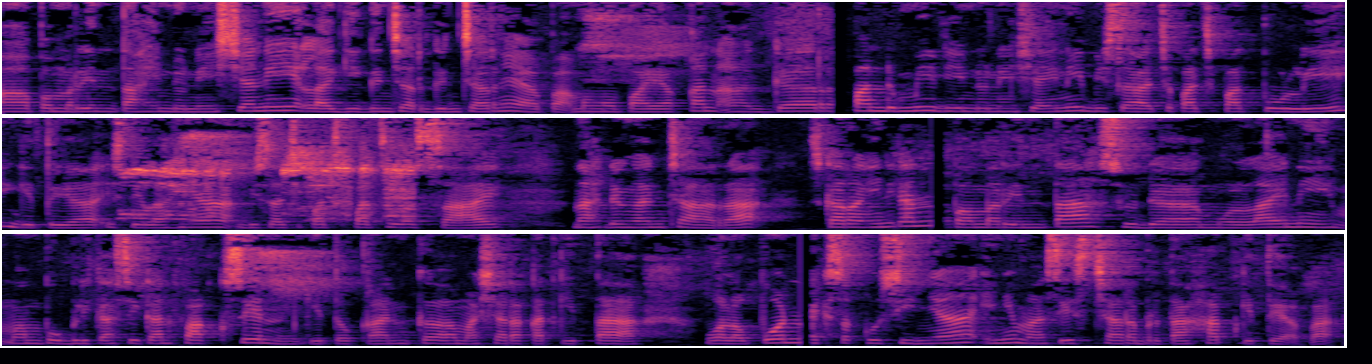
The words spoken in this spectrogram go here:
uh, pemerintah Indonesia nih lagi gencar-gencarnya ya Pak mengupayakan agar pandemi di Indonesia ini bisa cepat-cepat pulih gitu ya, istilahnya bisa cepat-cepat selesai. Nah dengan cara sekarang ini kan pemerintah sudah mulai nih mempublikasikan vaksin gitu kan ke masyarakat kita, walaupun eksekusinya ini masih secara bertahap gitu ya Pak.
